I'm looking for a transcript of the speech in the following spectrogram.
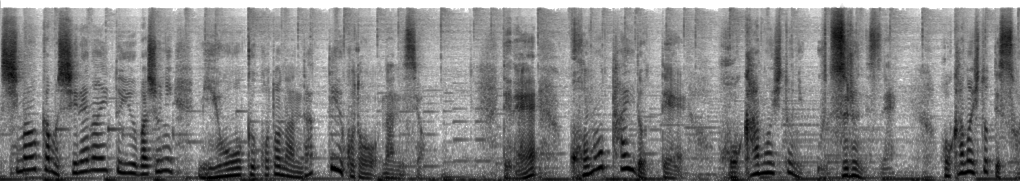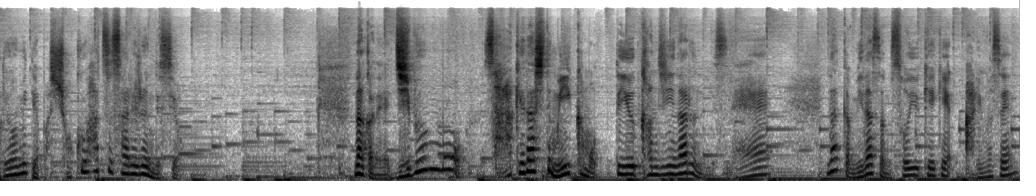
しまうかもしれないという場所に身を置くことなんだっていうことなんですよ。でねこの態度って他の人に移るんですね。他の人ってそれを見てやっぱ触発されるんですよ。なんかね自分もさらけ出してもいいかもっていう感じになるんですね。なんか皆さんそういう経験ありません？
